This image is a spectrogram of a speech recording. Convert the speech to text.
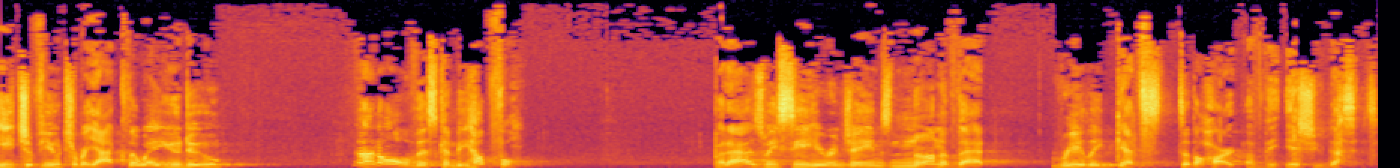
each of you to react the way you do. And all of this can be helpful. But as we see here in James, none of that really gets to the heart of the issue, does it?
